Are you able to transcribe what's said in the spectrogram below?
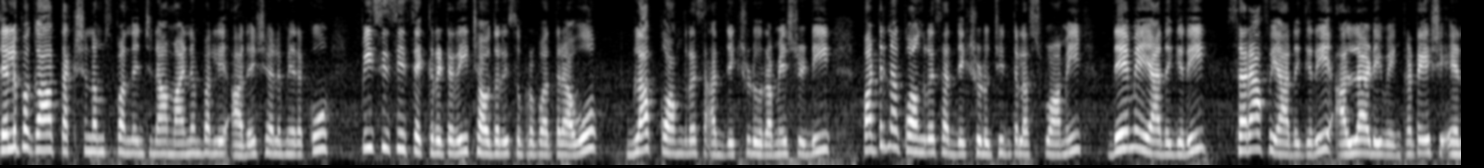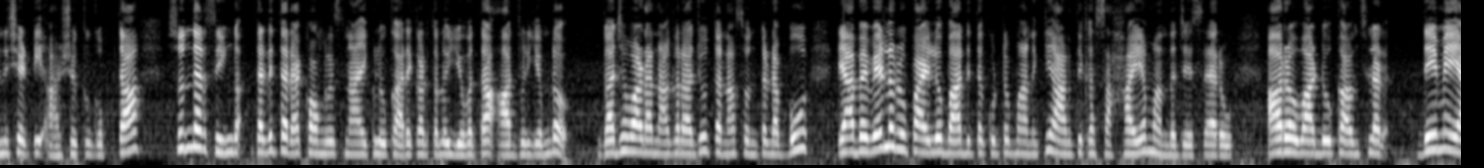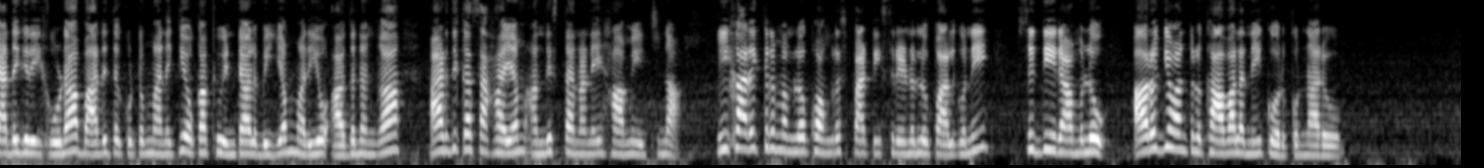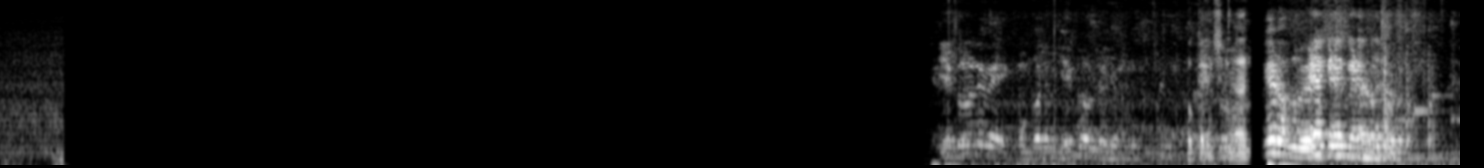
తెలుపగా తక్షణం స్పందించిన మైనంపల్లి ఆదేశాల మేరకు PCC secretary Chowdary Suprabhatarao block Congress అధ్యక్షుడు రమేష్ రెడ్డి పట్టణ కాంగ్రెస్ అధ్యక్షుడు చింతల స్వామి దేమే యాదగిరి సరాఫ్ యాదగిరి అల్లాడి వెంకటేష్ ఎన్నిశెట్టి అశోక్ గుప్తా సుందర్ సింగ్ తదితర కాంగ్రెస్ నాయకులు కార్యకర్తలు యువత ఆధ్వర్యంలో గజవాడ నాగరాజు తన సొంత డబ్బు యాభై వేల రూపాయలు బాధిత కుటుంబానికి ఆర్థిక సహాయం అందజేశారు. ఆరో వార్డు కౌన్సిలర్ దేమే యాదగిరి కూడా బాధిత కుటుంబానికి ఒక క్వింటాల్ బియ్యం మరియు అదనంగా ఆర్థిక సహాయం అందిస్తానని హామీ ఇచ్చిన ఈ కార్యక్రమంలో కాంగ్రెస్ పార్టీ శ్రేణులు పాల్గొని సిద్దిరాములు ఆరోగ్యవంతులు కావాలని కోరుకున్నారు. ఒక్క నిమిషం.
